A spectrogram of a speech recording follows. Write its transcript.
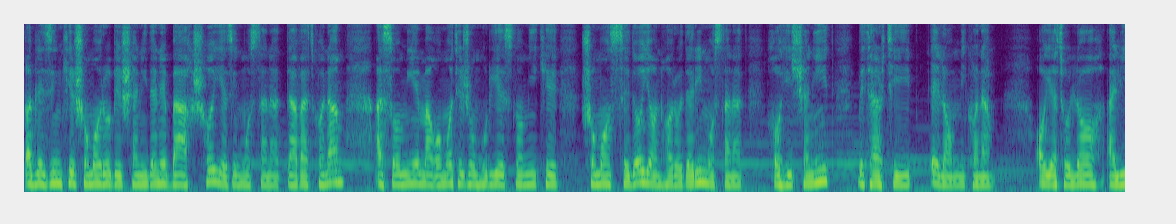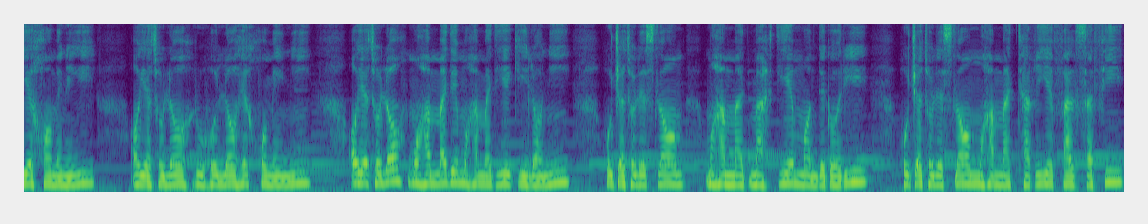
قبل از اینکه شما رو به شنیدن بخش از این مستند دعوت کنم اسامی مقامات جمهوری اسلامی که شما صدای آنها را در این مستند خواهید شنید به ترتیب اعلام می کنم آیت الله علی خامنه ای آیت الله روح الله خمینی آیت الله محمد محمدی گیلانی حجت الاسلام محمد مهدی ماندگاری حجت الاسلام محمد تقی فلسفی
